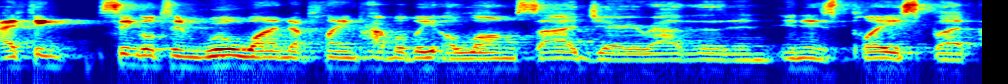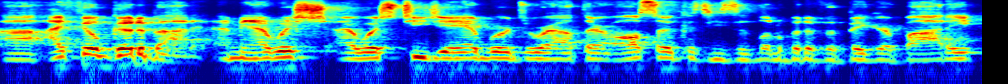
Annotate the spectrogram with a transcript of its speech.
I think Singleton will wind up playing probably alongside Gerry rather than in his place, but uh, I feel good about it. I mean, I wish I wish TJ Edwards were out there also because he's a little bit of a bigger body.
